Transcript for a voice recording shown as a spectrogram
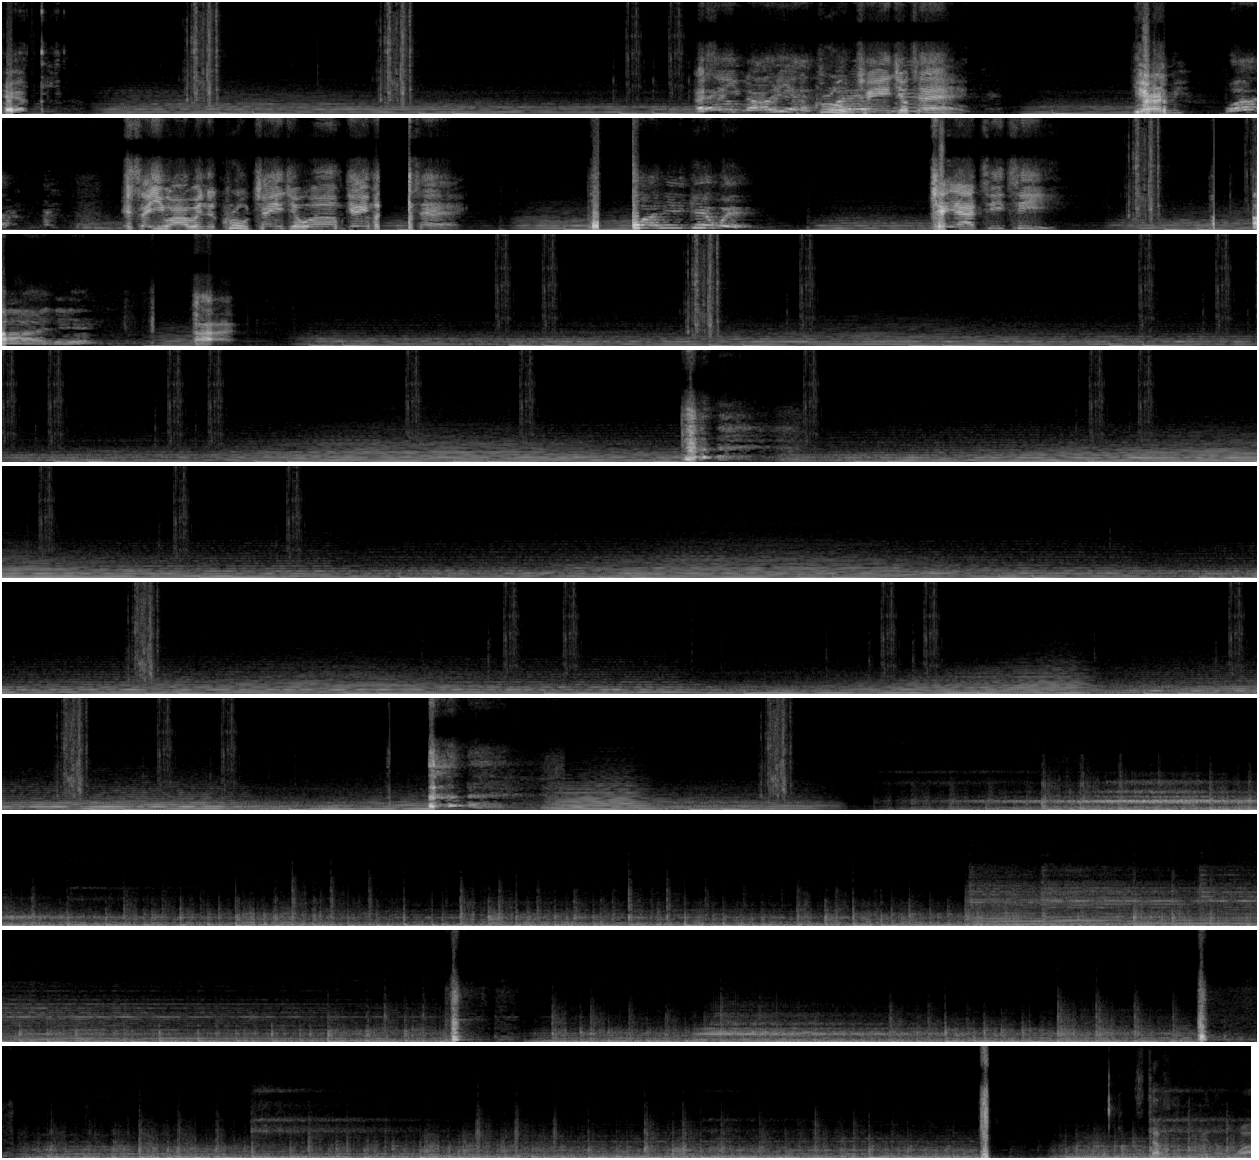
Yeah. Hey, no, yeah. Crew, change your tag. You heard me? What? It say you are in the crew. Change your um gamer get with? K I T T. Alright then. Alright. It's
